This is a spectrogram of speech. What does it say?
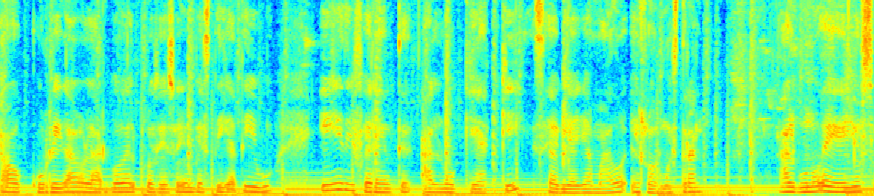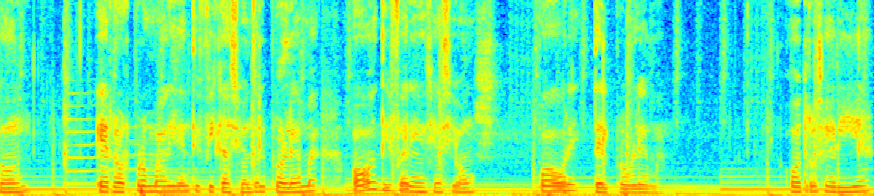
a ocurrir a lo largo del proceso investigativo y diferentes a lo que aquí se había llamado error muestral. Algunos de ellos son error por mala identificación del problema o diferenciación pobre del problema. Otro sería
